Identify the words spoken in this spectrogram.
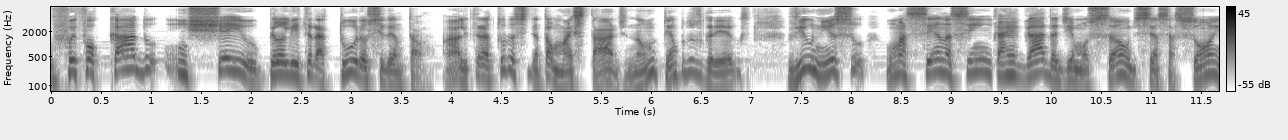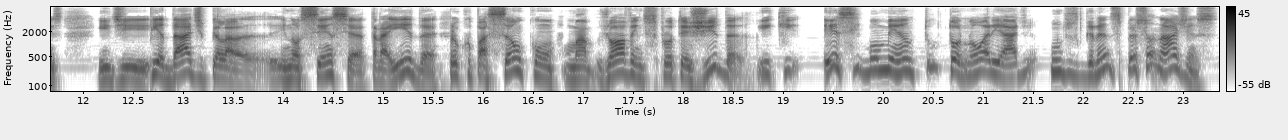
foi focado em cheio pela literatura ocidental. A literatura ocidental, mais tarde, não no tempo dos gregos, viu nisso uma cena assim carregada de emoção, de sensações e de piedade pela inocência traída, preocupação com uma jovem desprotegida e que esse momento tornou Ariadne um dos grandes personagens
